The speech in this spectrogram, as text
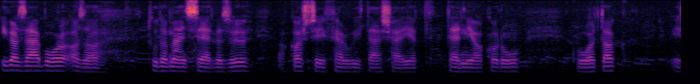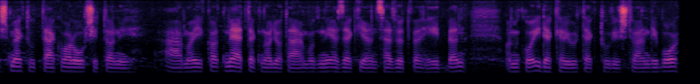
Igazából az a tudományszervező a kastély felújításáért tenni akaró voltak, és meg tudták valósítani álmaikat, mertek nagyot álmodni 1957-ben, amikor ide kerültek turistvándíból,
